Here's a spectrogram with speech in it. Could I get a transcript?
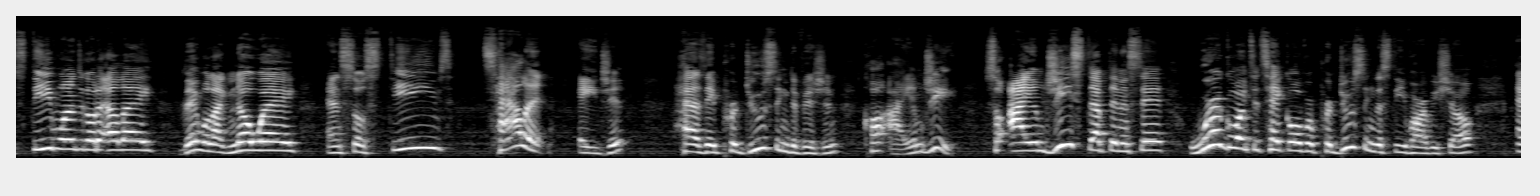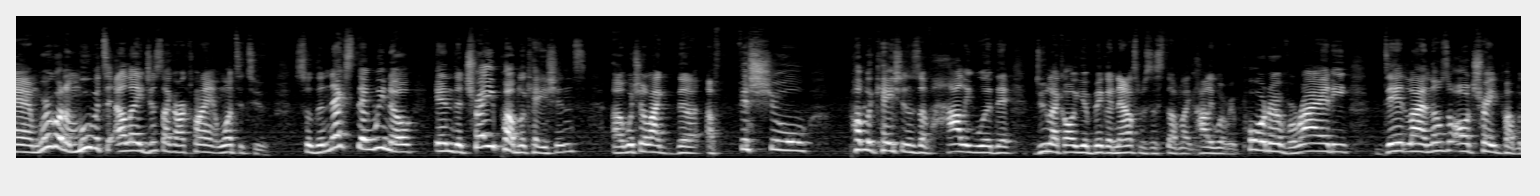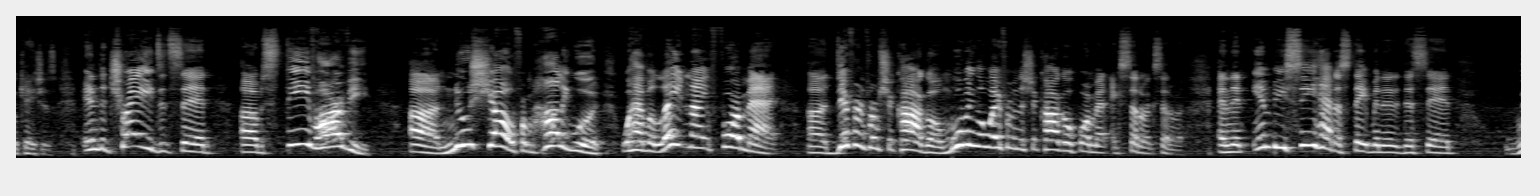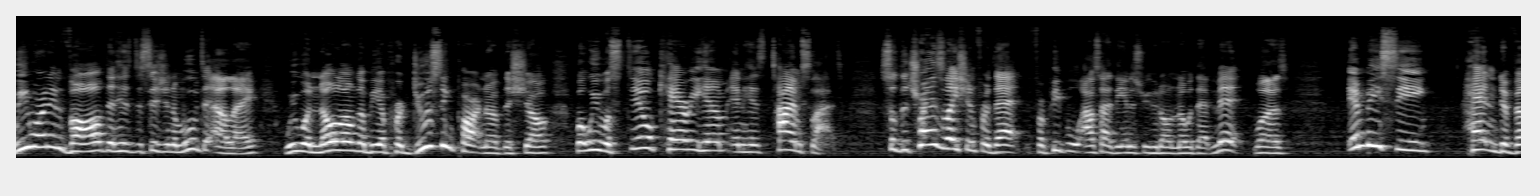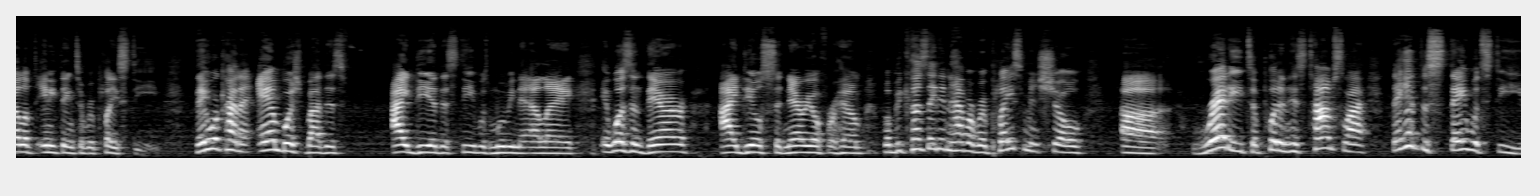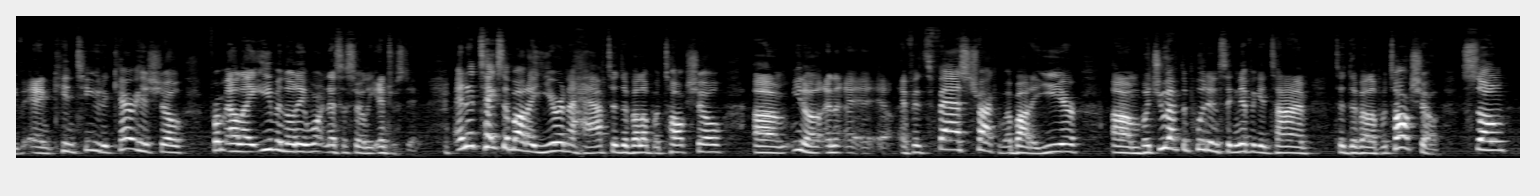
Steve wanted to go to LA. They were like, no way. And so Steve's talent agent has a producing division called IMG. So IMG stepped in and said, we're going to take over producing the Steve Harvey show and we're going to move it to LA just like our client wanted to. So the next thing we know, in the trade publications, uh, which are like the official publications of Hollywood that do like all your big announcements and stuff, like Hollywood Reporter, Variety, Deadline. Those are all trade publications. In the trades, it said uh, Steve Harvey, uh, new show from Hollywood, will have a late night format. Uh, different from Chicago, moving away from the Chicago format, etc., etc. And then NBC had a statement in it that said, we weren't involved in his decision to move to LA. We will no longer be a producing partner of the show, but we will still carry him in his time slots. So the translation for that, for people outside the industry who don't know what that meant, was NBC hadn't developed anything to replace Steve. They were kind of ambushed by this idea that Steve was moving to LA. It wasn't their ideal scenario for him, but because they didn't have a replacement show, uh, ready to put in his time slot, they had to stay with Steve and continue to carry his show from LA, even though they weren't necessarily interested. And it takes about a year and a half to develop a talk show. Um, you know, and uh, if it's fast track, about a year. Um, but you have to put in significant time to develop a talk show. So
